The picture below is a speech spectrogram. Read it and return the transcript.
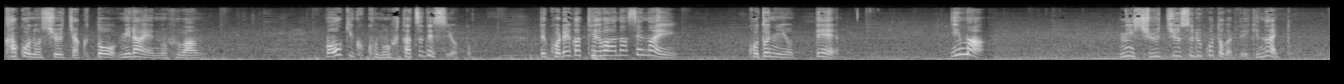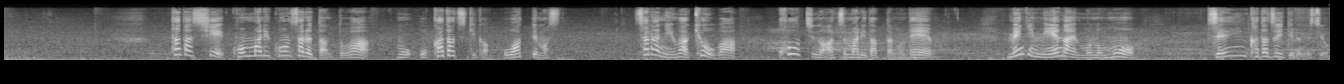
過去の執着と未来への不安、まあ、大きくこの2つですよと。でこれが手放せないことによって今に集中することができないと。ただしこんまりコンサルタントはもうお片付けが終わってます。さらには今日はコーチの集まりだったので目に見えないものも全員片付いてるんですよ。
